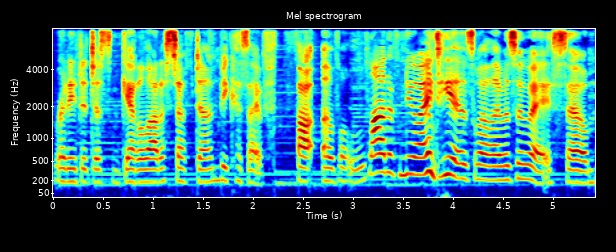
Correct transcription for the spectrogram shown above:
ready to just get a lot of stuff done because I've thought of a lot of new ideas while I was away. So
